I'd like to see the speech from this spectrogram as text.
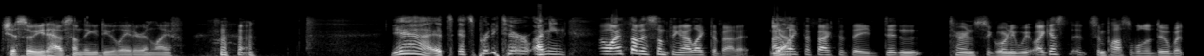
Just so he'd have something to do later in life. Yeah, it's it's pretty terrible. I mean, Oh, I thought it's something I liked about it. I like the fact that they didn't turn Sigourney. We- I guess it's impossible to do, but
